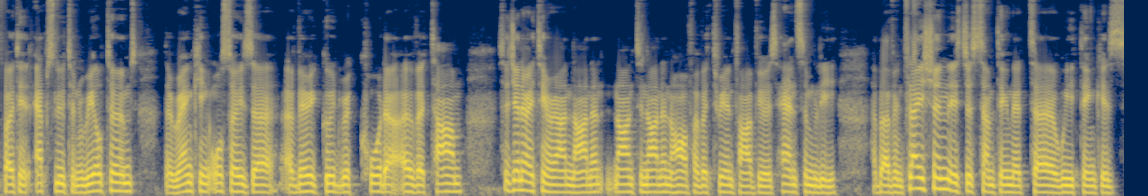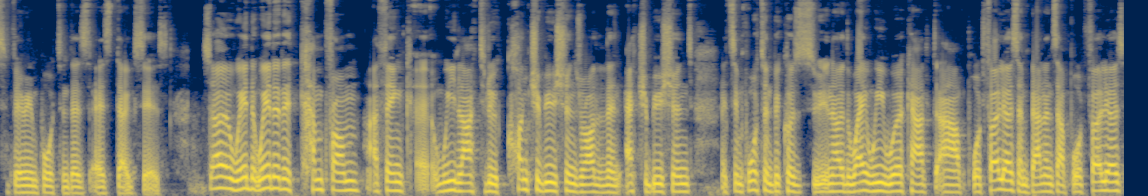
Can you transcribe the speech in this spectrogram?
both in absolute and real terms. The ranking also is a, a very good recorder over time. So generating around nine, nine to nine and a half over three and five years handsomely above inflation is just something that uh, we think is very important, as, as Doug says. So where did, where did it come from? I think uh, we like to do contributions rather than attributions. It's important because, you know, the way we work out our portfolios and balance our portfolios,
